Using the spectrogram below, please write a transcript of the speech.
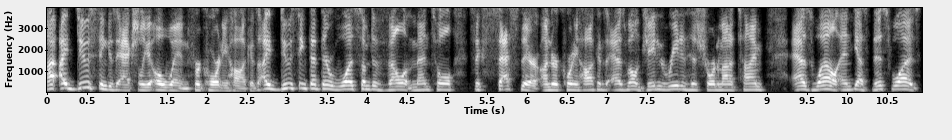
I, I, do think is actually a win for Courtney Hawkins. I do think that there was some developmental success there under Courtney Hawkins as well. Jayden Reed in his short amount of time as well. And yes, this was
